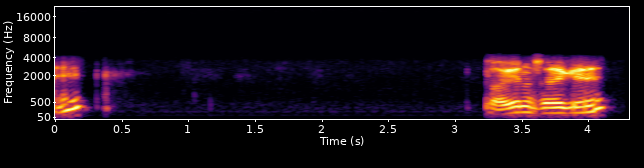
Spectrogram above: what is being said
¿Eh? ¿Todavía no sabe qué es?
